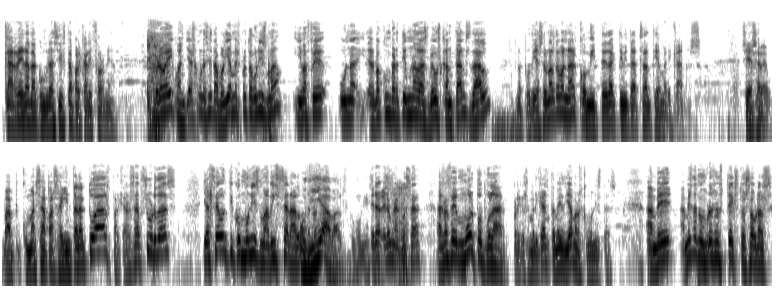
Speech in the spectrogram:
carrera de congressista per Califòrnia. Però ell, quan ja és congressista, volia més protagonisme i va fer una, es va convertir en una de les veus cantants del, no podia ser d'una altra manera, Comitè d'Activitats Antiamericanes. Sí, ja sabeu, va començar a perseguir intel·lectuals per cases absurdes i el seu anticomunisme visceral... Odiava els comunistes. Era, era una cosa... Es va fer molt popular, perquè els americans també odiaven els comunistes. A més, a més de nombrosos textos sobre els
